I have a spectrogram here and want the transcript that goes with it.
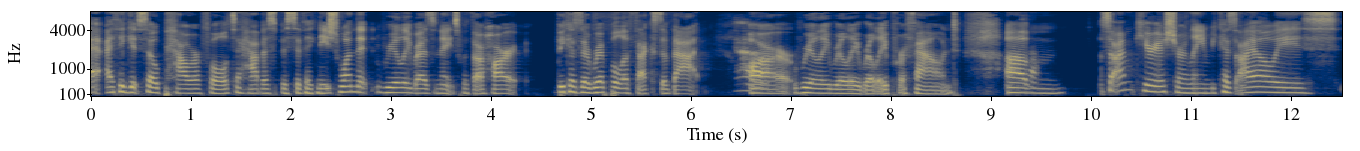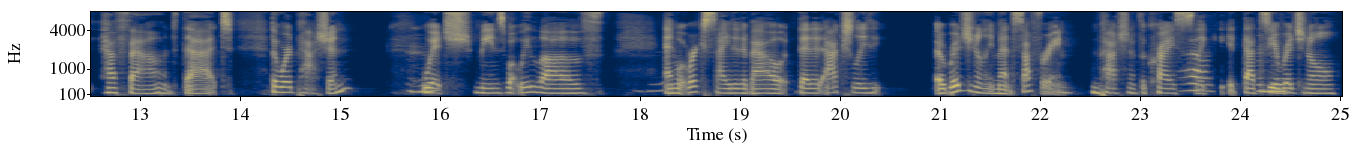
I think it's so powerful to have a specific niche, one that really resonates with our heart because the ripple effects of that yeah. are really, really, really profound. Um, yeah. So I'm curious, Charlene, because I always have found that the word passion, mm-hmm. which means what we love mm-hmm. and what we're excited about, that it actually originally meant suffering and passion of the Christ. Yeah. Like it, that's mm-hmm. the original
